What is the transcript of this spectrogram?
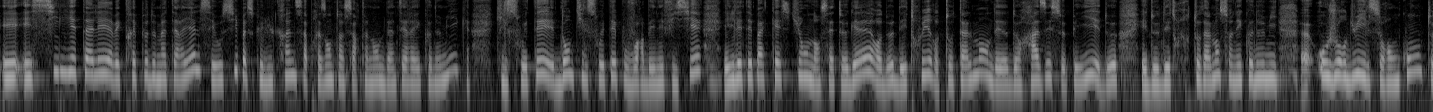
Et, et s'il y est allé avec très peu de matériel, c'est aussi parce que l'Ukraine, ça présente un certain nombre d'intérêts économiques qu'il souhaitait, dont il souhaitait pouvoir bénéficier. Et il n'était pas question dans cette guerre de détruire totalement, de, raser ce pays et de, et de détruire totalement son économie. Euh, aujourd'hui, il se rend compte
